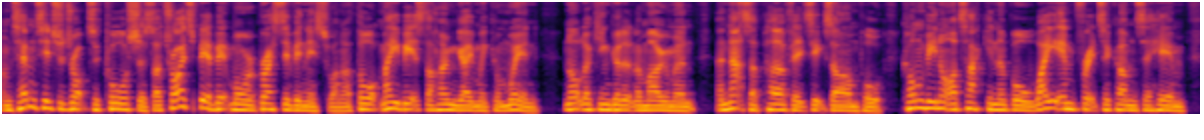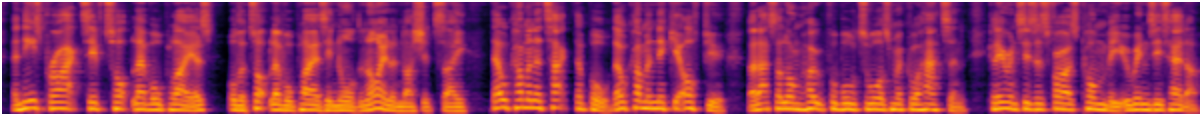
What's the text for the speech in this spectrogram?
I'm tempted to drop to cautious. I tried to be a bit more aggressive in this one. I thought maybe it's the home game we can win. Not looking good at the moment. And that's a perfect example. Convey not attacking the ball, waiting for it to come to him. And these proactive top level players, or the top level players in Northern Ireland, I should say, they'll come and attack the ball. They'll come and nick it off you. But that's a long, hopeful ball towards McElhatton. Clearances as far as Convey, who wins his header.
